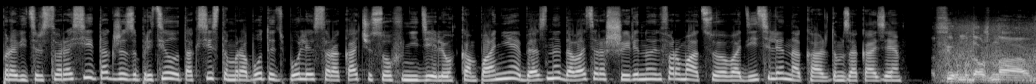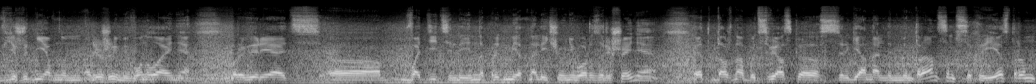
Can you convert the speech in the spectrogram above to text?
Правительство России также запретило таксистам работать более 40 часов в неделю. Компании обязаны давать расширенную информацию о водителе на каждом заказе. Фирма должна в ежедневном режиме в онлайне проверять э, водителей на предмет наличия у него разрешения. Это должна быть связка с региональным Минтрансом, с их реестром,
